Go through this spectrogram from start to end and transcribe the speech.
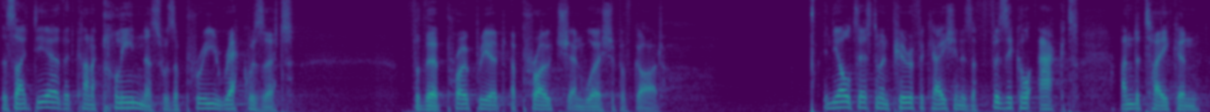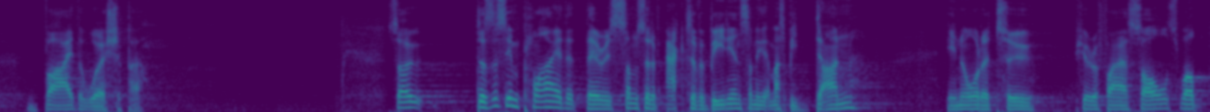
This idea that kind of cleanness was a prerequisite for the appropriate approach and worship of God. In the Old Testament, purification is a physical act undertaken by the worshipper. So, does this imply that there is some sort of act of obedience, something that must be done in order to purify our souls? Well,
